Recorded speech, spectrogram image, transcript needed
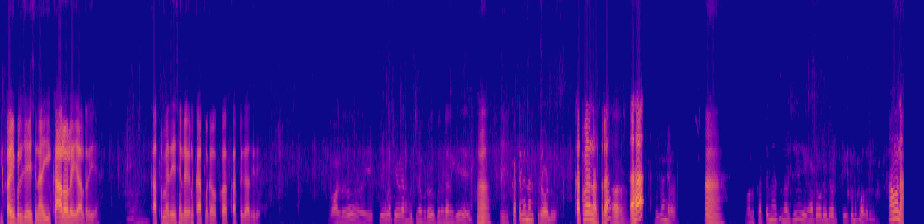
ఈ పైపులు చేసిన ఈ కాలువలు వేయాలి కట్టల మీద వేసిండే కానీ కట్టలు కట్టు కాదు ఇది. వాళ్ళు ఈ తీగలు తీయడానికి వచ్చినప్పుడు గుంజడానికి ఆ. ఈ కట్ట మీద నడుపుతారు వాళ్ళు కట్ట మీద ఆహా. నిజంగా ఆ. వాళ్ళు కట్ట మీద నడిచి అటు ఒకటి పోతారు అవునా?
